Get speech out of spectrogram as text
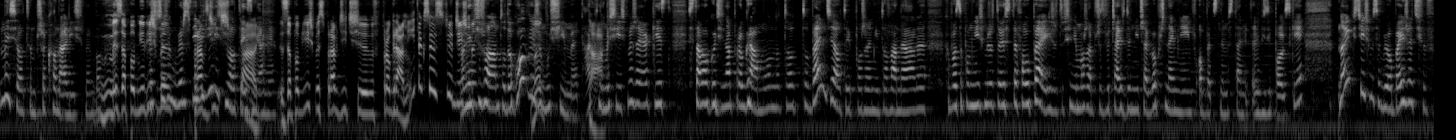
my się o tym przekonaliśmy? Bo My zapomnieliśmy szczerze mówiąc, sprawdzić. o tej tak, zmianie. Zapomnieliśmy sprawdzić y, w programie i tak sobie no stwierdziliśmy. nie przyszło nam to do głowy, No, że musimy, tak? tak. No myśleliśmy, że jak jest stała godzina programu, no to, to będzie o tej porze emitowane, ale chyba zapomnieliśmy, że to jest TVP i że tu się nie można przyzwyczaić do niczego, przynajmniej w obecnym stanie telewizji polskiej. No i chcieliśmy sobie obejrzeć w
